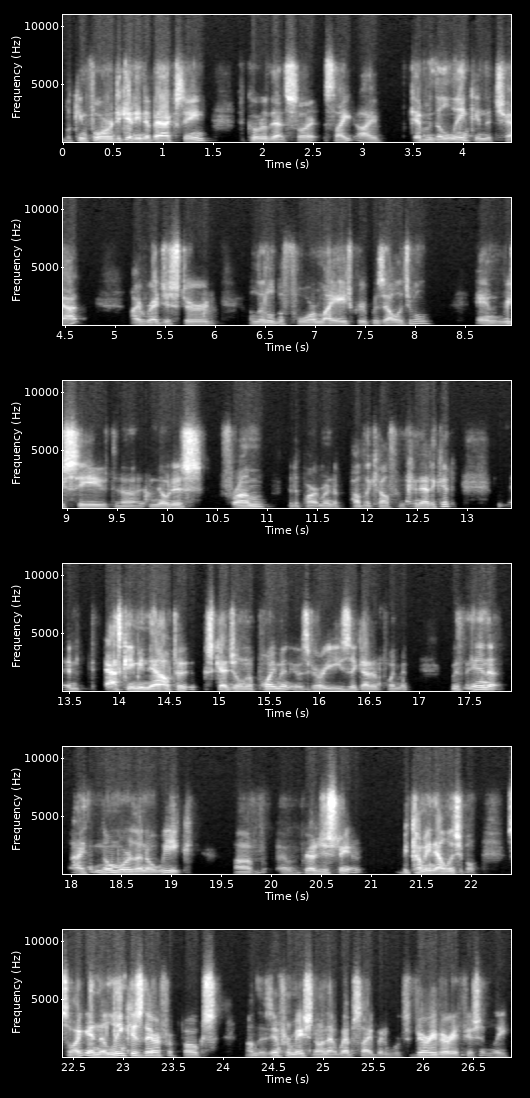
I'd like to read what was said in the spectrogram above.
looking forward to getting a vaccine to go to that site. I've given the link in the chat. I registered a little before my age group was eligible and received a notice from the Department of Public Health in Connecticut and asking me now to schedule an appointment. It was very easy. I got an appointment within a, I, no more than a week of, registering, becoming eligible. So again, the link is there for folks. Um, there's information on that website, but it works very, very efficiently.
